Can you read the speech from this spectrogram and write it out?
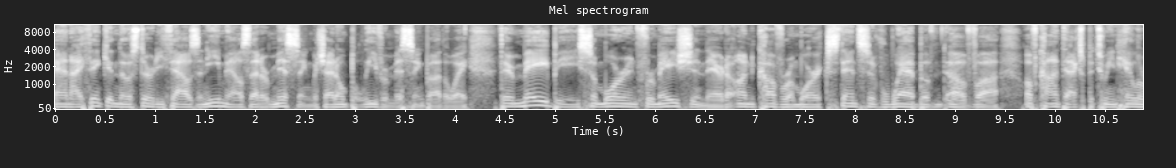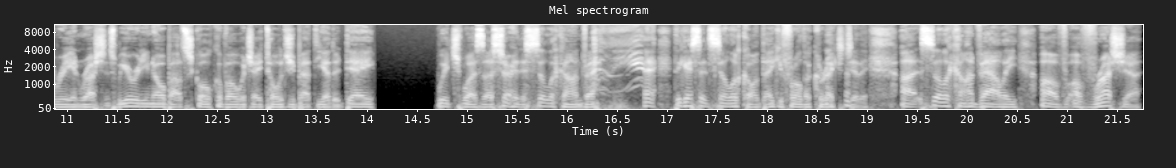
And I think in those 30,000 emails that are missing, which I don't believe are missing, by the way, there may be some more information there to uncover a more extensive web of, of, uh, of contacts between Hillary and Russians. We already know about Skolkovo, which I told you about the other day which was uh, sorry the Silicon Valley. I think I said Silicon. Thank you for all the corrections. uh, Silicon Valley of of Russia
